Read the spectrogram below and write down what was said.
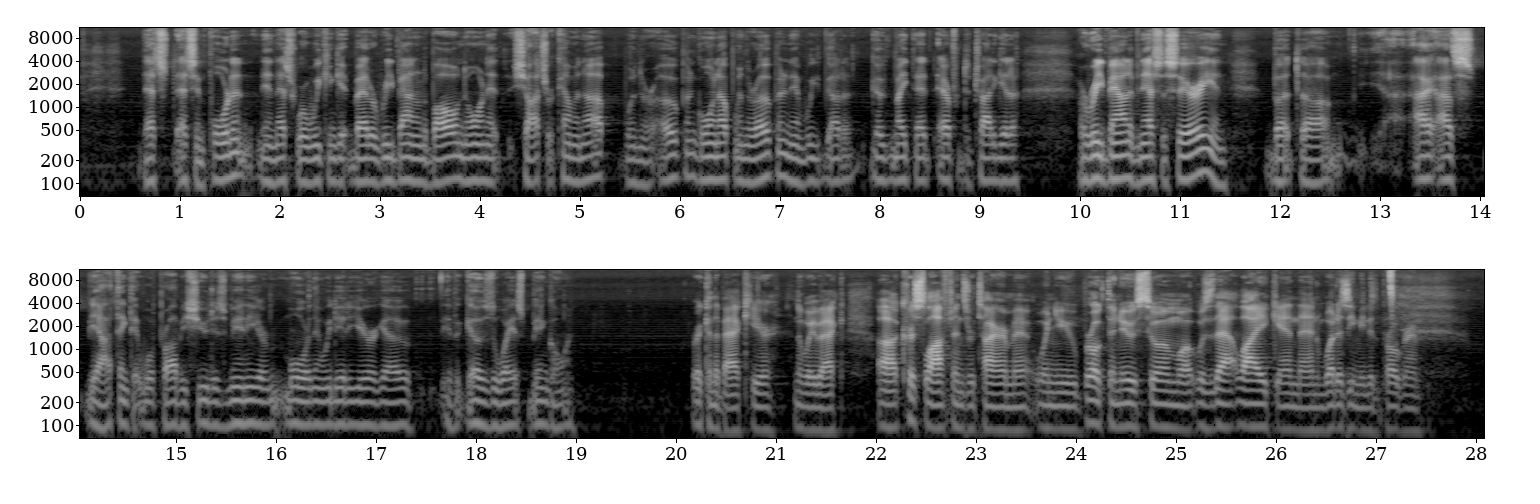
that's that's important, and that's where we can get better rebounding the ball, knowing that shots are coming up when they're open, going up when they're open, and we've got to go make that effort to try to get a, a rebound if necessary. And but um, I, I, yeah, I think that we'll probably shoot as many or more than we did a year ago if it goes the way it's been going. Rick in the back here, in the way back. Uh, Chris Lofton's retirement. When you broke the news to him, what was that like? And then what does he mean to the program?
